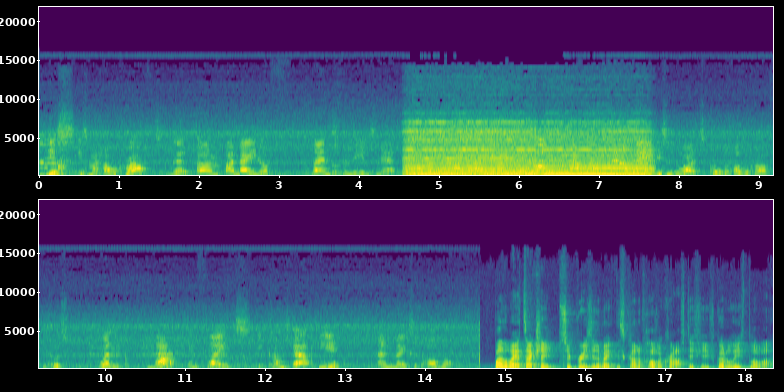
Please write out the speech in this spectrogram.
This is my hovercraft that um, I made off plans from the internet. This is why it's called a hovercraft because when that inflates, it comes out here and makes it hover. By the way, it's actually super easy to make this kind of hovercraft if you've got a leaf blower.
